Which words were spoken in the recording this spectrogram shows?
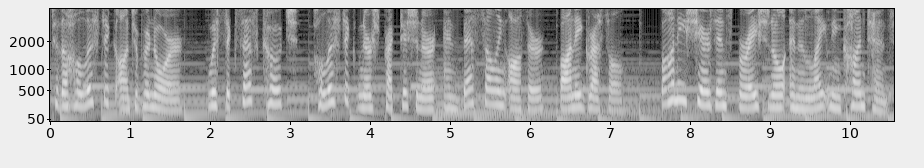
to The Holistic Entrepreneur with success coach, holistic nurse practitioner, and best selling author Bonnie Groessl. Bonnie shares inspirational and enlightening content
